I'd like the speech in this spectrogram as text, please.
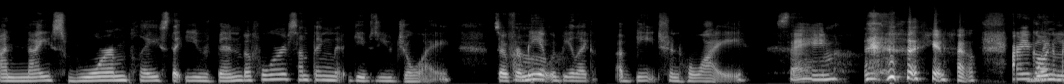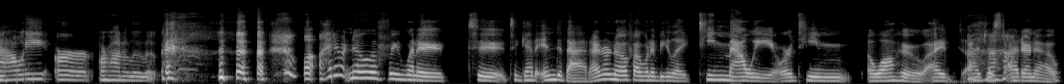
a nice warm place that you've been before, something that gives you joy. So for me, it Oh. would be like a beach in Hawaii. Same. you know, Are you going to you- Maui or or Honolulu? well, I don't know if we want to to to get into that. I don't know if I want to be like Team Maui or Team Oahu. I I just I don't know.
